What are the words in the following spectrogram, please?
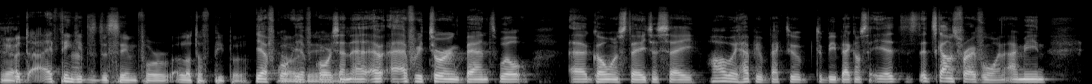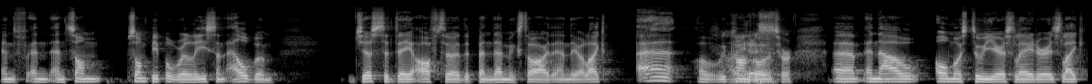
Yeah. But I think it's the same for a lot of people. Yeah, of course, yeah, of nowadays. course. And every touring band will uh, go on stage and say, "Oh, we're happy back to to be back on stage." It, it counts for everyone. I mean, and and and some some people release an album just the day after the pandemic started, and they're like, ah, "Oh, we can't go on tour." Um, and now, almost two years later, it's like,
